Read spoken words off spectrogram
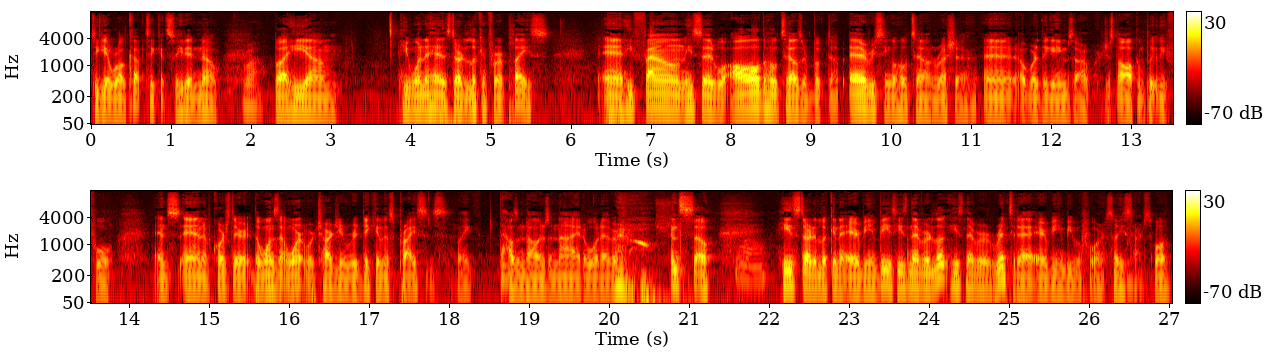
to get World Cup tickets, so he didn't know. Wow. But he um, he went ahead and started looking for a place, and he found. He said, "Well, all the hotels are booked up. Every single hotel in Russia and uh, where the games are were just all completely full." And and of course, they're the ones that weren't were charging ridiculous prices, like thousand dollars a night or whatever. and so Wow. he started looking at Airbnbs. He's never looked. He's never rented at Airbnb before. So he starts. Well,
